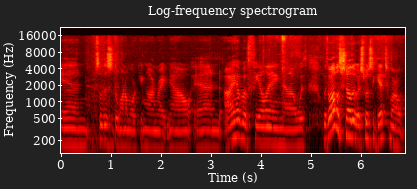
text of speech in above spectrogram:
and so this is the one I'm working on right now. And I have a feeling uh, with with all the snow that we're supposed to get tomorrow,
